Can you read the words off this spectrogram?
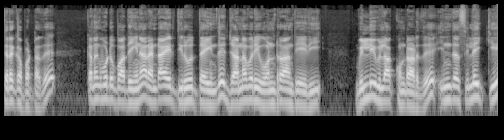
திறக்கப்பட்டது. கணக்கு போட்டு பார்த்தீங்கன்னா ரெண்டாயிரத்தி இருபத்தைந்து ஜனவரி ஒன்றாம் தேதி வில்லி விழா கொண்டாடுது. இந்த சிலைக்கு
